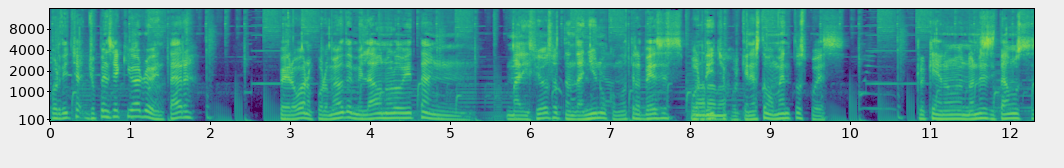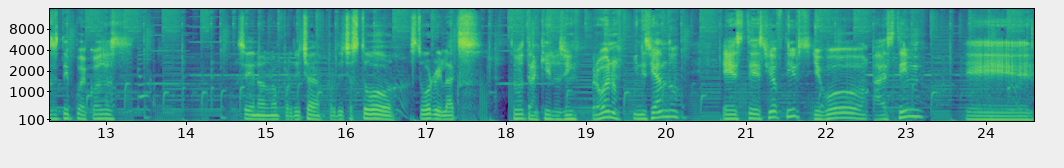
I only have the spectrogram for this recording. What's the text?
por dicha, yo pensé que iba a reventar, pero bueno, por lo menos de mi lado no lo vi tan malicioso, tan dañino como otras veces, por No, no, dicho, no. porque en estos momentos, pues, creo que no, no necesitamos ese tipo de cosas. Sí, no, no, por dicha, por dicha estuvo, estuvo relax. Estuvo tranquilo, sí. Pero bueno, iniciando, este Sea of Thieves llegó a Steam. eh,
